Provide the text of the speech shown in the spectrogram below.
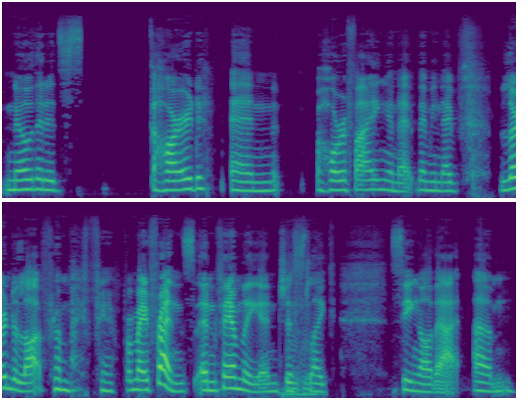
know that it's hard and horrifying, and I, I mean, I've learned a lot from my from my friends and family, and just Mhm. like seeing all that. Um,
